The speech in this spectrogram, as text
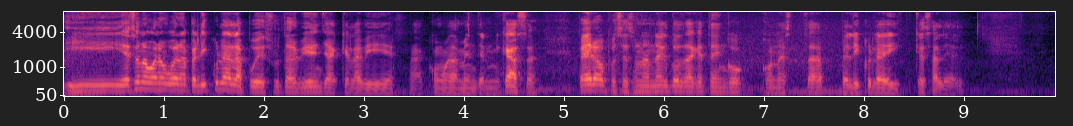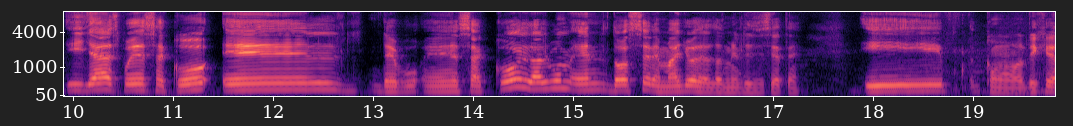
Y es una buena, buena película, la pude disfrutar bien ya que la vi cómodamente en mi casa. Pero pues es una anécdota que tengo con esta película y que sale él. Y ya después sacó el, eh, sacó el álbum el 12 de mayo del 2017. Y como dije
